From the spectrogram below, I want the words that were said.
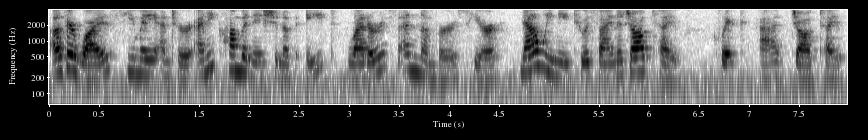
Otherwise, you may enter any combination of eight letters and numbers here. Now we need to assign a job type. Click Add Job Type.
